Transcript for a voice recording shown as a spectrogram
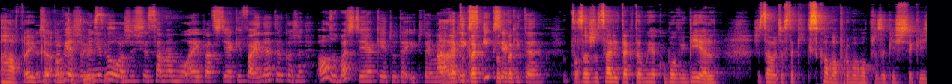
A, fejka. Żeby o, wiesz, żeby nie było, że się samemu, ej, patrzcie jakie fajne, tylko że o, zobaczcie jakie tutaj i tutaj marka XX, tak- to jaki tak- ten. To zarzucali tak temu Jakubowi Biel, że cały czas taki skoma promował przez jakieś, jakieś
